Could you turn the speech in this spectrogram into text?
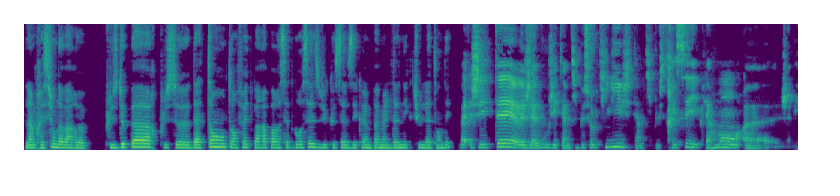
l'impression d'avoir plus de peur, plus d'attente en fait par rapport à cette grossesse vu que ça faisait quand même pas mal d'années que tu l'attendais? Bah, J'étais, j'avoue, j'étais un petit peu sur le qui-vive, j'étais un petit peu stressée, clairement. j'avais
